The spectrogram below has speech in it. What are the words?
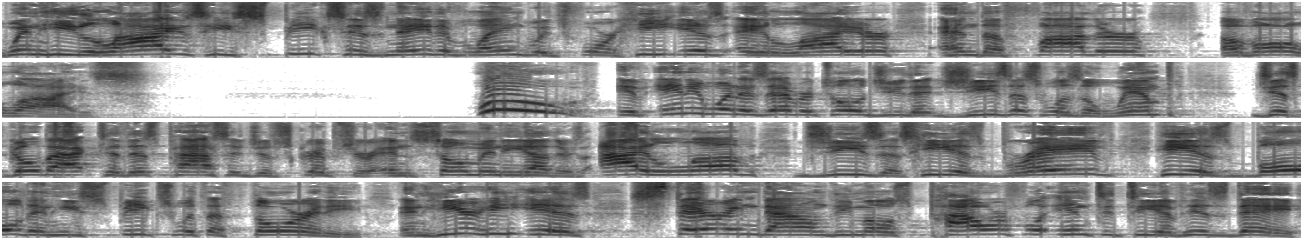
When he lies, he speaks his native language, for he is a liar and the father of all lies. Whoo! If anyone has ever told you that Jesus was a wimp, just go back to this passage of Scripture and so many others. I love Jesus. He is brave, he is bold, and he speaks with authority. And here he is staring down the most powerful entity of his day,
